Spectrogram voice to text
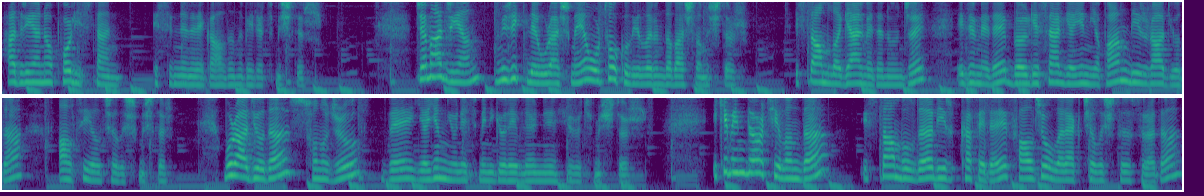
Hadrianopolis'ten esinlenerek aldığını belirtmiştir. Cem Adrian müzikle uğraşmaya ortaokul yıllarında başlamıştır. İstanbul'a gelmeden önce Edirne'de bölgesel yayın yapan bir radyoda 6 yıl çalışmıştır. Bu radyoda sonucu ve yayın yönetmeni görevlerini yürütmüştür. 2004 yılında İstanbul'da bir kafede falcı olarak çalıştığı sırada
